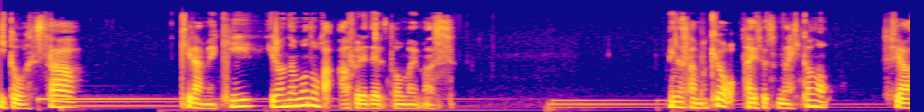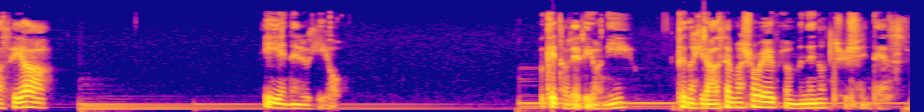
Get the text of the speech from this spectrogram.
愛おしさ、きらめき、いろんなものが溢れ出ると思います。皆さんも今日大切な人の幸せやいいエネルギーを受け取れるように手のひら合わせましょう指を胸の中心です。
